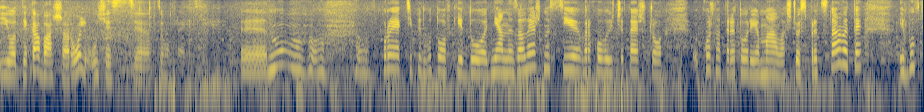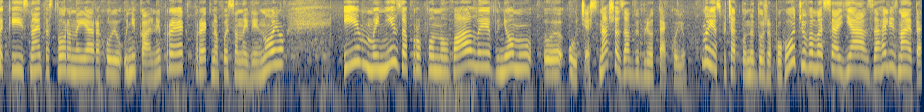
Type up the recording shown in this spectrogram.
і от яка ваша роль, участь е, в цьому проєкті? Е, Ну, в проєкті підготовки до Дня Незалежності, враховуючи те, що кожна територія мала щось представити, і був такий, знаєте, створений, я рахую, унікальний проєкт, проєкт написаний війною. І мені запропонували в ньому е, участь наша за бібліотекою. Ну, я спочатку не дуже погоджувалася. Я взагалі, знаєте,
